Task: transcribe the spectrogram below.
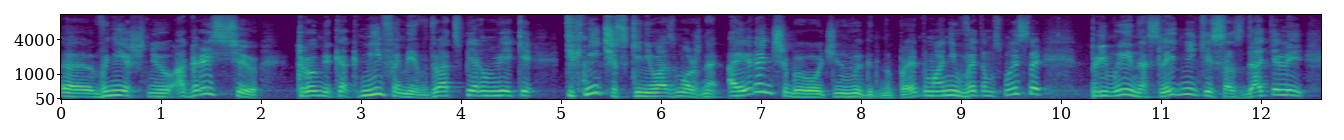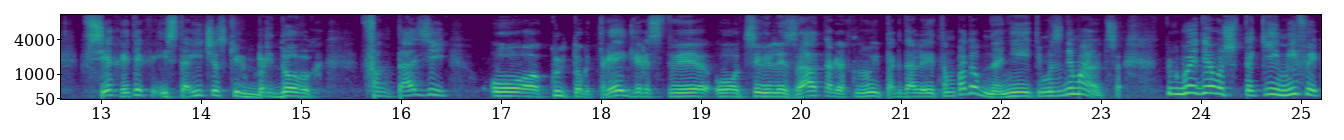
э, внешнюю агрессию, кроме как мифами, в 21 веке технически невозможно, а и раньше было очень выгодно. Поэтому они в этом смысле прямые наследники, создателей всех этих исторических бредовых фантазий о культуртрегерстве, о цивилизаторах, ну и так далее и тому подобное. Они этим и занимаются. Другое дело, что такие мифы,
